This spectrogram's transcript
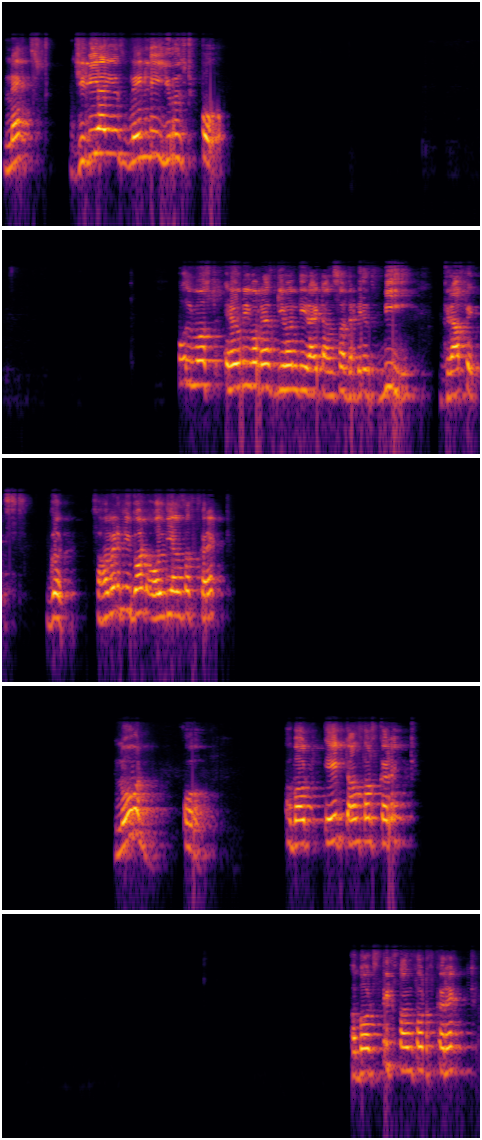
Next, GDI is mainly used for almost everyone has given the right answer that is B graphics. Good. So how many of you got all the answers correct? No one. Oh, about eight answers correct. About six answers correct.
